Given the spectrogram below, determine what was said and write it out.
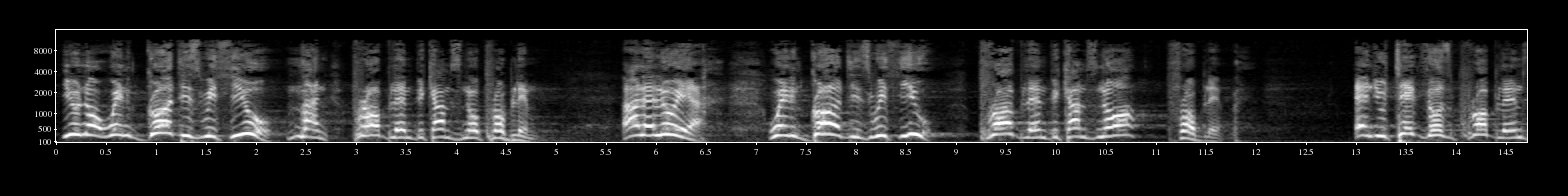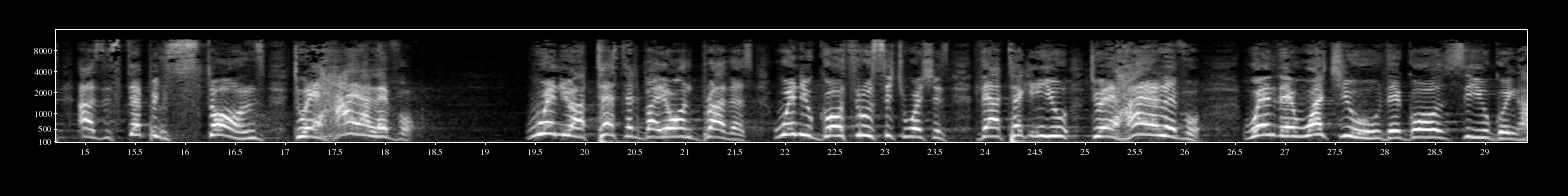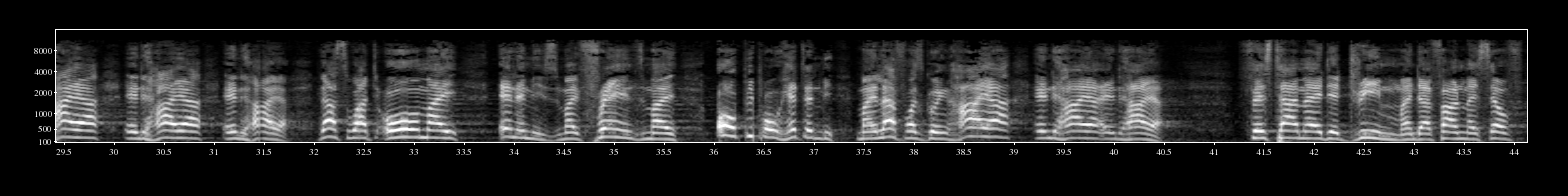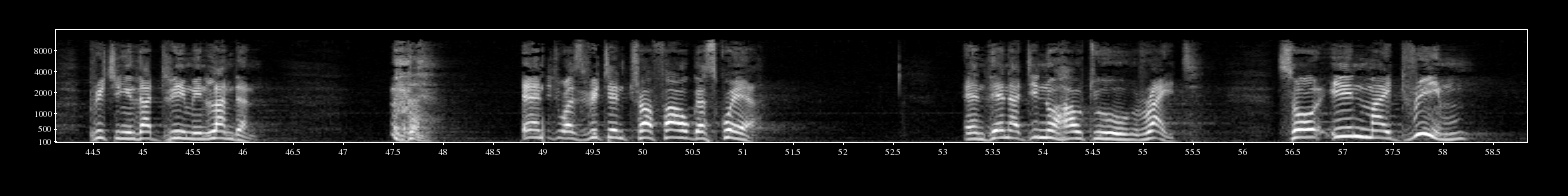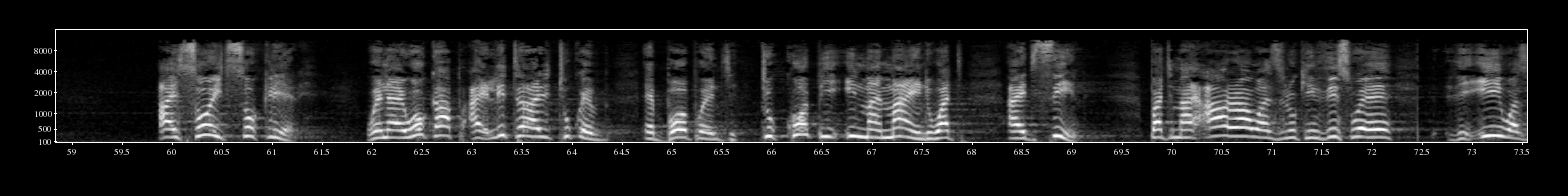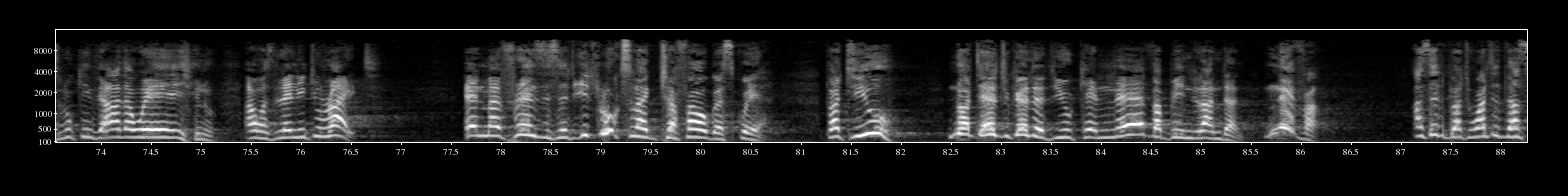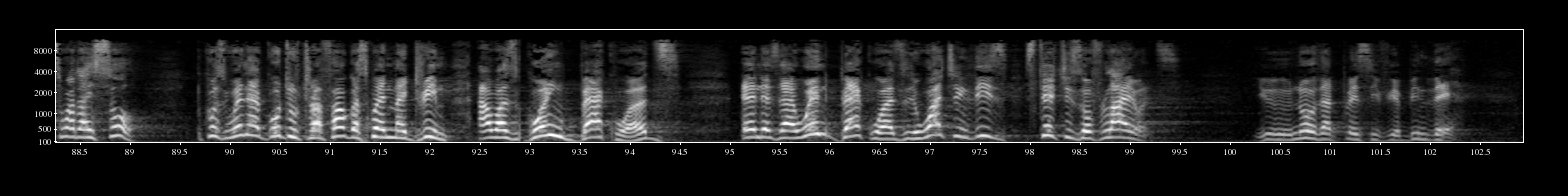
You know, when God is with you, man, problem becomes no problem. Hallelujah. When God is with you, problem becomes no problem. And you take those problems as stepping stones to a higher level. When you are tested by your own brothers, when you go through situations, they are taking you to a higher level. When they watch you, they go see you going higher and higher and higher. That's what all my enemies, my friends, my all people who hated me, my life was going higher and higher and higher. First time I had a dream and I found myself preaching in that dream in London. and it was written Trafalgar Square. And then I didn't know how to write. So in my dream, I saw it so clearly. When I woke up, I literally took a, a ballpoint to copy in my mind what I'd seen. But my aura was looking this way, the E was looking the other way, you know. I was learning to write. And my friends said, it looks like Trafalgar Square. But you, not educated, you can never be in London. Never. I said, but what, that's what I saw. Because when I go to Trafalgar Square in my dream, I was going backwards. And as I went backwards, watching these statues of lions, you know that place if you've been there,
